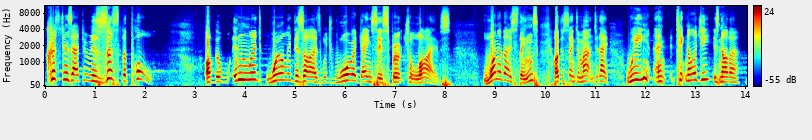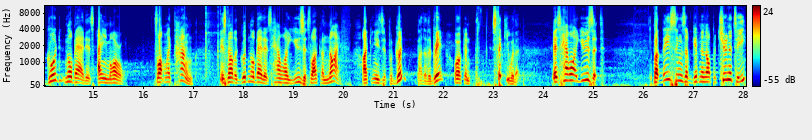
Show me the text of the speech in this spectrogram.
Christians are to resist the pull of the inward worldly desires which war against their spiritual lives. One of those things, I was just saying to Martin today, we, and technology is neither good nor bad, it's amoral. It's like my tongue. It's neither good nor bad, it's how I use it. It's like a knife. I can use it for good, butter the bread, or I can stick you with it. It's how I use it. But these things have given an opportunity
